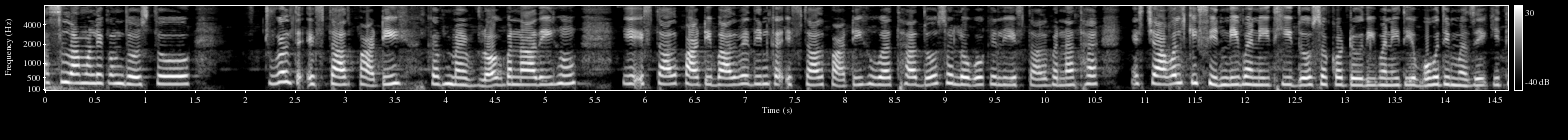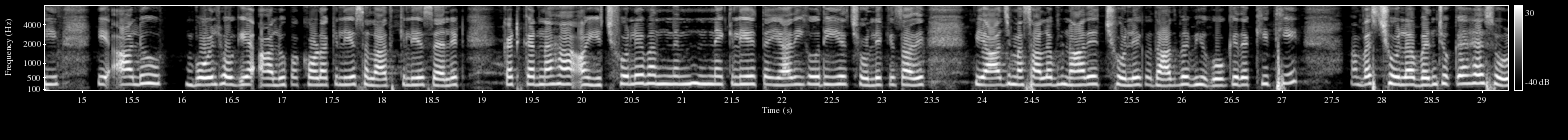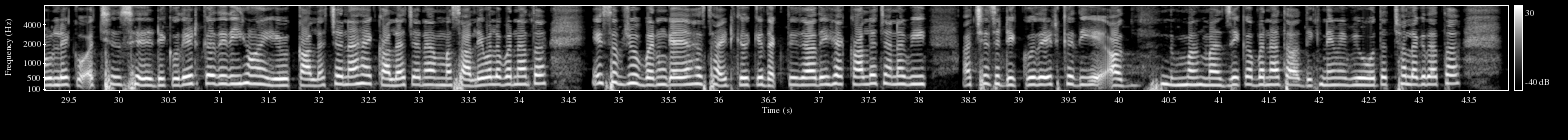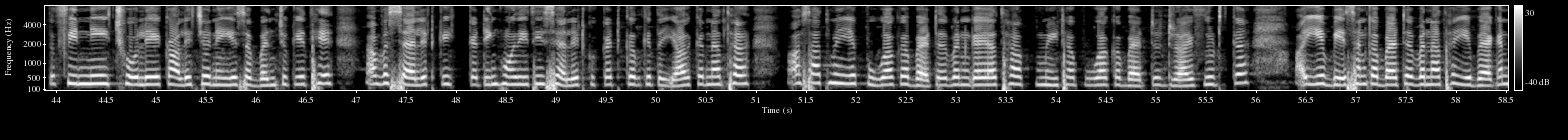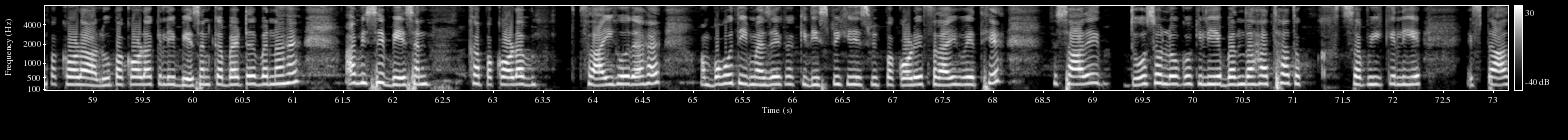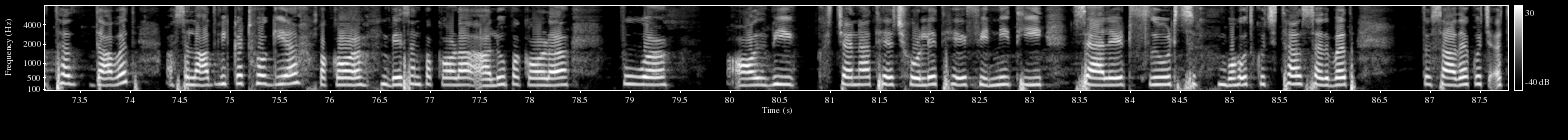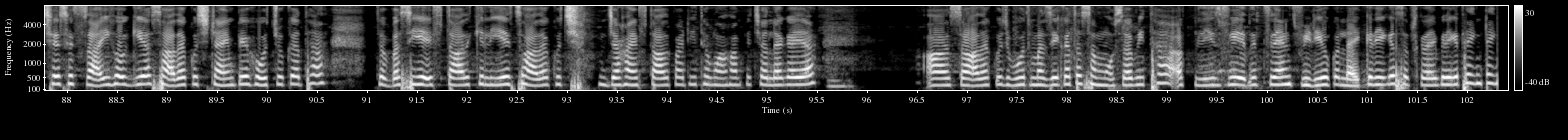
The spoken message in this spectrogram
वालेकुम दोस्तों। Twelfth इफ़ार party का मैं व्लॉग बना रही हूँ। ये इफ़ार पार्टी बारहवें दिन का इफ़ार पार्टी हुआ था। 200 लोगों के लिए इफ़ार बना था। इस चावल की फिरनी बनी थी 200 कटोरी बनी थी, बहुत ही मज़े की थी। ये आलू बॉईल हो गया, आलू पकौड़ा के लिए, सलाद के लिए सैलेड कट करना है और ये छोले बनने के लिए तैयारी हो रही है। छोले के सारे प्याज, मसाला भुना दे, छोले को दाद में भिगो के रखी थी। बस छोला बन चुका है, छोले को अच्छे से डेकोरेट कर दे रही हूँ। ये काला चना है, काला चना मसाले वाला बना था। ये सब जो बन गया है साइड करके रखते जा रही है। काला चना भी अच्छे से डेकोरेट कर दिए और मज़े का बना था। दिखने में भी बहुत अच्छा लग रहा था। तो फिन्नी, छोले, काले चने, ये सब बन चुके थे। अब बस सैलेड की कटिंग हो रही थी। सैलेड को कट करके तैयार करना था और साथ में ये पुआ का बैटर बन गया था, मीठा पुआ का बैटर ड्राई फ्रूट्स का। और ये बेसन का बैटर बना था। ये बैगन पकौड़ा, आलू पकौड़ा के लिए बेसन का बैटर बना है। अब इसे बेसन का पकौड़ा फ्राई हो रहा है। और बहुत ही मज़े का क्रिस्पी क्रिस्पी पकौड़े फ्राई हुए थे। तो सारे 200 लोगों के लिए बन रहा था। तो सभी के लिए इफ्तार था दावत। और सलाद भी कट हो गया। पकौड़ा, बेसन पकौड़ा, आलू पकौड़ा, पुआ और भी चना थे, छोले थे फिरनी थी, सैलेड, फ्रूट्स, बहुत कुछ था, शरबत। तो सारा कुछ अच्छे से फ्राई हो गया सारा कुछ टाइम पे हो चुका था। तो बस ये इफ़ार के लिए सारा कुछ, जहाँ इफ़ार पार्टी था वहाँ पे चला गया। और सारा कुछ बहुत मज़े का था, समोसा भी था। अब प्लीज़ फ्रेंड्स वीडियो को लाइक करिएगा सब्सक्राइब करिएगा। Thank thank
